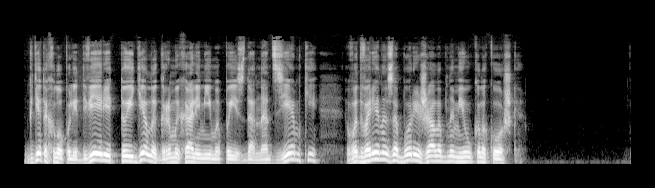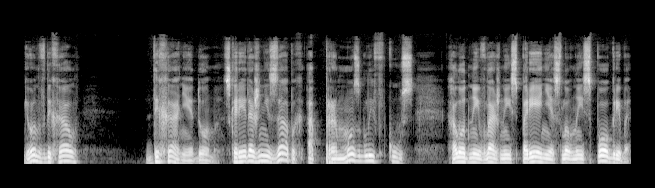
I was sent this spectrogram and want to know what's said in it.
Где-то хлопали двери, то и дело громыхали мимо поезда надземки, во дворе на заборе жалобно мяукала кошка. И он вдыхал дыхание дома, скорее даже не запах, а промозглый вкус, холодные влажные испарения, словно из погреба,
